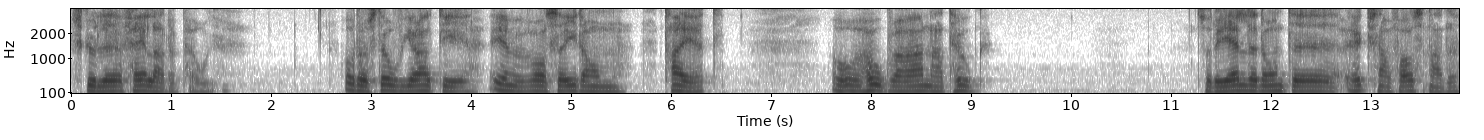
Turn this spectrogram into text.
skulle fälla det på. Och då stod vi ju alltid en vid var sida om trädet och hugg varannat hugg. Så det gällde då inte öxan fastnade.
